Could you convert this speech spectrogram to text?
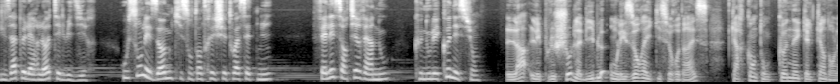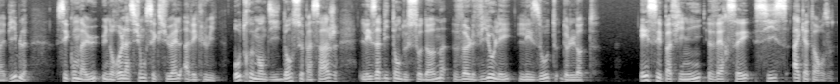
Ils appelèrent Lot et lui dirent Où sont les hommes qui sont entrés chez toi cette nuit? Fais-les sortir vers nous, que nous les connaissions. Là, les plus chauds de la Bible ont les oreilles qui se redressent, car quand on connaît quelqu'un dans la Bible, c'est qu'on a eu une relation sexuelle avec lui. Autrement dit, dans ce passage, les habitants de Sodome veulent violer les hôtes de Lot. Et c'est pas fini, versets 6 à 14.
